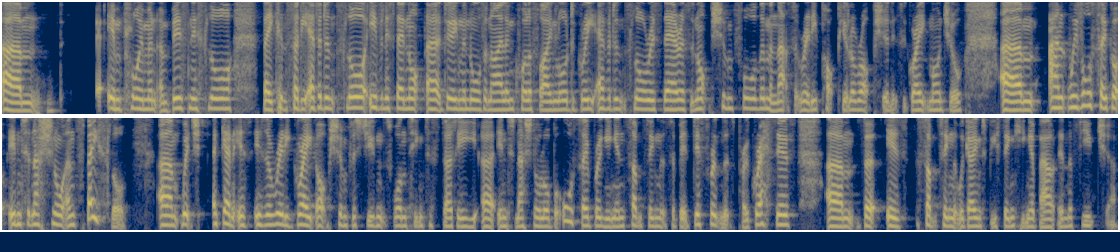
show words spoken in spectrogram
Um, employment and business law. They can study evidence law, even if they're not uh, doing the Northern Ireland qualifying law degree. Evidence law is there as an option for them, and that's a really popular option. It's a great module. Um, and we've also got international and space law, um, which again is, is a really great option for students wanting to study uh, international law, but also bringing in something that's a bit different, that's progressive, um, that is something that we're going to be thinking about in the future.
